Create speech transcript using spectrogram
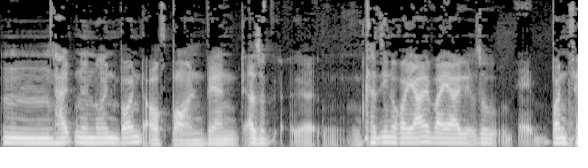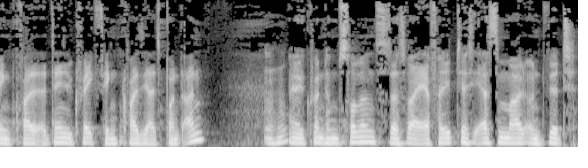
mh, halt einen neuen Bond aufbauen. Während, also äh, Casino Royale war ja so, äh, Bond fängt quasi, äh, Daniel Craig fängt quasi als Bond an. Äh, Quantum Solace, das war er verliebt das erste Mal und wird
